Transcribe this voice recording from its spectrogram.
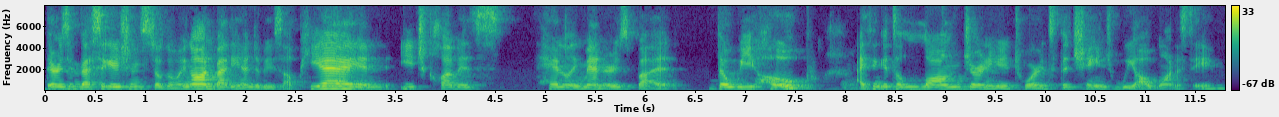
there's investigations still going on by the NWSLPA, and each club is handling manners. But though we hope I think it's a long journey towards the change we all want to see.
